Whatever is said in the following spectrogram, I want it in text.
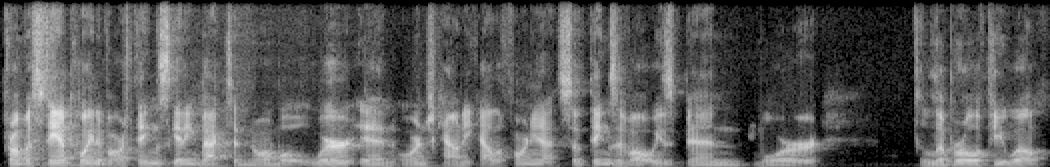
from a standpoint of are things getting back to normal we're in orange county california so things have always been more liberal if you will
